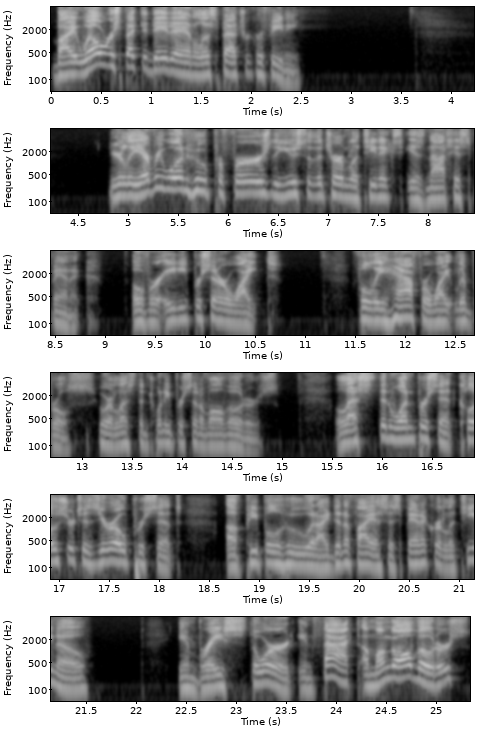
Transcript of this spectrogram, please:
by well respected data analyst Patrick Ruffini. Nearly everyone who prefers the use of the term Latinx is not Hispanic. Over 80% are white. Fully half are white liberals, who are less than 20% of all voters. Less than 1%, closer to 0% of people who would identify as Hispanic or Latino embrace the word. In fact, among all voters,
